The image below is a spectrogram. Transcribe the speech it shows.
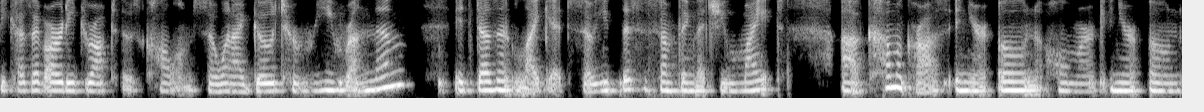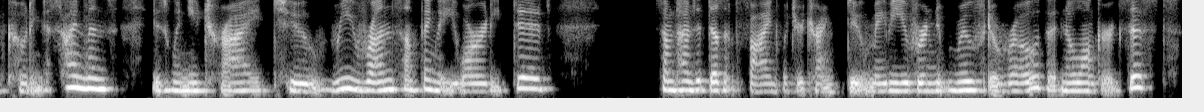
because I've already dropped those columns. So when I go to rerun them, it doesn't like it. So you, this is something that you might uh, come across in your own homework, in your own coding assignments, is when you try to rerun something that you already did. Sometimes it doesn't find what you're trying to do. Maybe you've removed a row that no longer exists,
